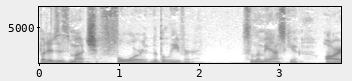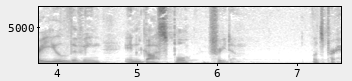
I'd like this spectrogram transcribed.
But it is much for the believer. So let me ask you are you living in gospel freedom? Let's pray.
